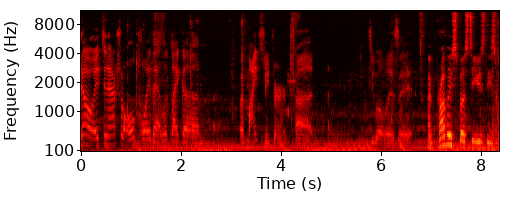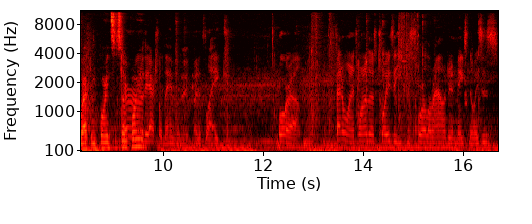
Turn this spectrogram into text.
No, it's an actual old toy that looked like a, a Minesweeper. Uh, see what was it? I'm probably supposed to use these weapon points at I some don't remember point. the actual name of it, but it's like, or um, better one. It's one of those toys that you can swirl around and it makes noises.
